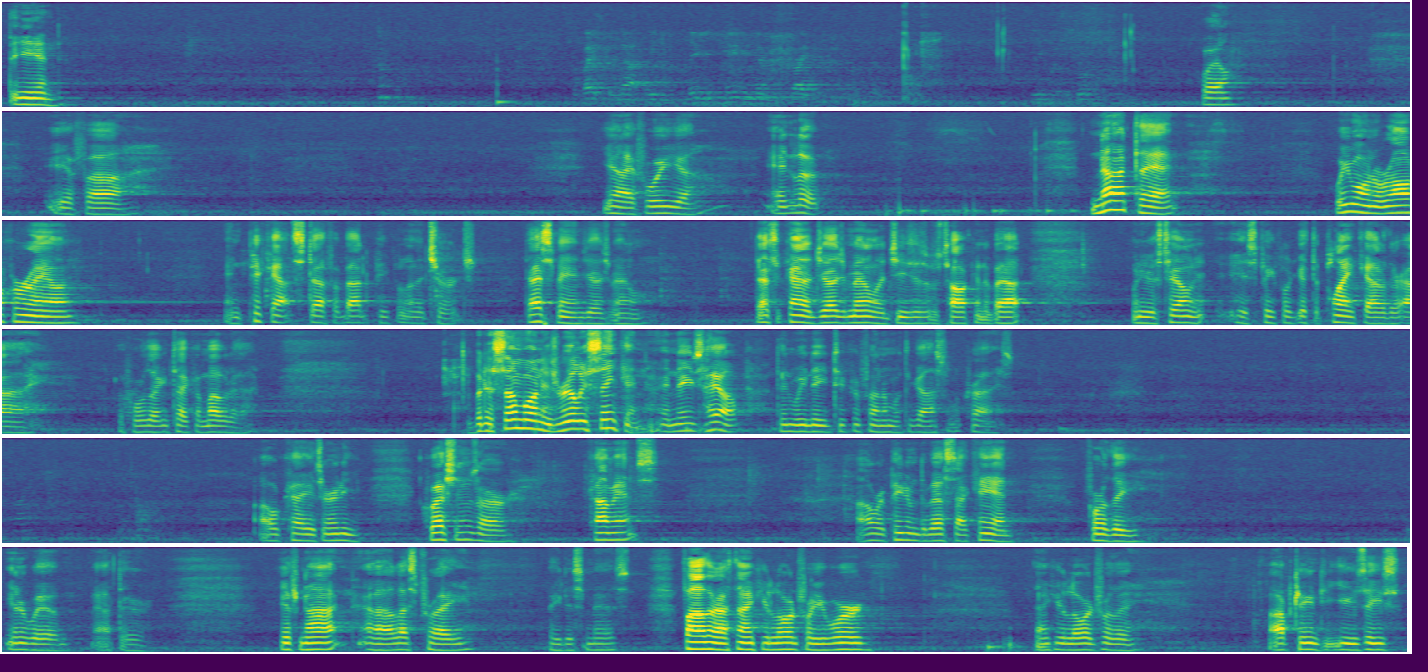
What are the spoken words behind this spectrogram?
The end. Well, if uh, yeah, if we uh, and look, not that we want to walk around and pick out stuff about the people in the church. That's being judgmental. That's the kind of judgmental that Jesus was talking about when he was telling his people get the plank out of their eye before they can take a mote out. But if someone is really sinking and needs help, then we need to confront them with the gospel of Christ. Okay, is there any questions or comments? I'll repeat them the best I can for the interweb out there. If not, uh, let's pray. Be dismissed. Father, I thank you, Lord, for your word. Thank you, Lord, for the opportunity to use these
